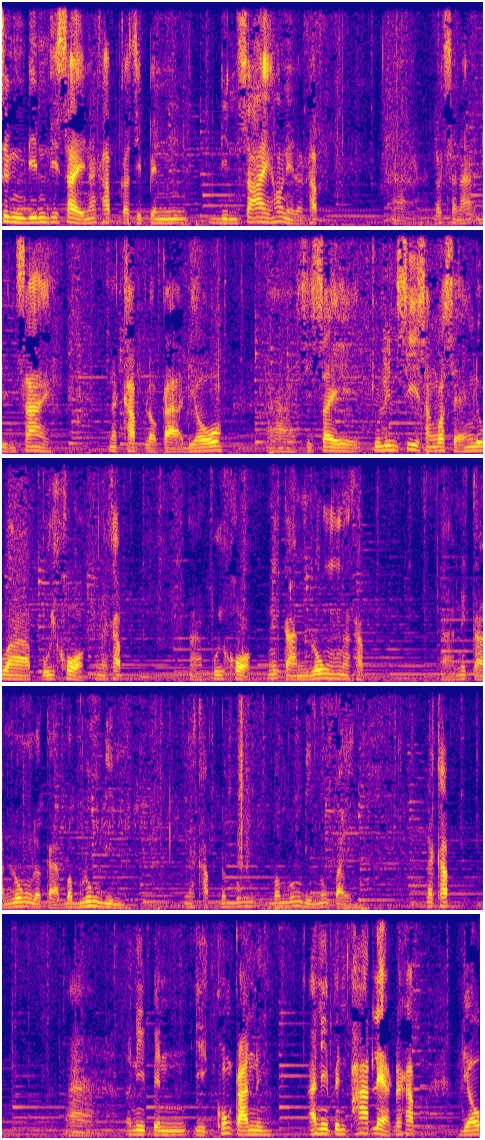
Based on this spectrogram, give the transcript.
ซึ่งดินที่ใส่นะครับก็จะเป็นดินทรายเท่านี้แหละครับ ลักษณะดินทรายนะครับแล้วก็เดี๋ยวสิใส่จุลินทรีย์สังเคราะห์แสงหรือว่าปุ๋ยคอกนะครับปุ๋ยคอกในการลงนะครับในการลงหรือการบำรุงดินนะครับบำรุงบำรุงดินลงไปนะครับอ่าอันนี้เป็นอีกโครงการหนึ่งอันนี้เป็น part แรกนะครับ เดี๋ยว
